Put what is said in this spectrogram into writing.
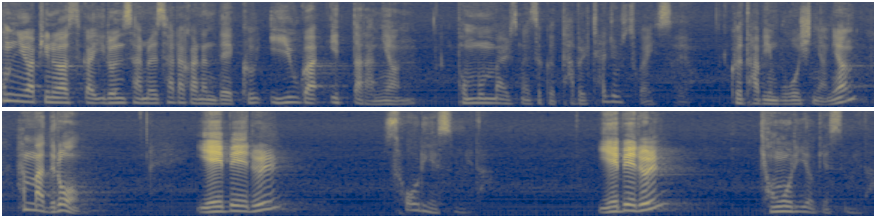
홈리와 비누아스가 이런 삶을 살아가는데 그 이유가 있다라면 본문 말씀에서 그 답을 찾을 수가 있어요. 그 답이 무엇이냐면 한마디로 예배를 소홀히 했습니다. 예배를 경홀히 여겼습니다.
